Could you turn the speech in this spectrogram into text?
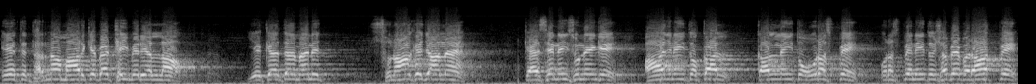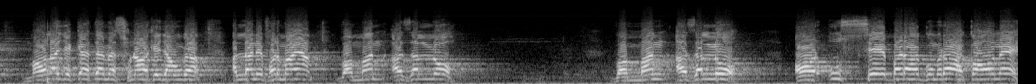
یہ تو دھرنا مار کے بیٹھے ہی میرے اللہ۔ یہ کہتا ہے، میں نے سنا کے جانا ہے۔ کیسے نہیں سنیں گے؟ آج نہیں تو کل کل نہیں تو عرس پہ عرس پہ نہیں تو شب برات پہ۔ مولا یہ کہتا ہے میں سنا کے جاؤں گا۔ اللہ نے فرمایا وہ من ازلو وہ من ازلو اور اس سے بڑا گمراہ کون ہے؟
